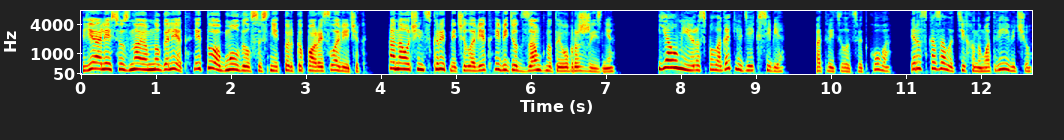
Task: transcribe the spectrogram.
Я Олесю знаю много лет, и то обмолвился с ней только парой словечек. Она очень скрытный человек и ведет замкнутый образ жизни. «Я умею располагать людей к себе», — ответила Цветкова и рассказала Тихону Матвеевичу,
